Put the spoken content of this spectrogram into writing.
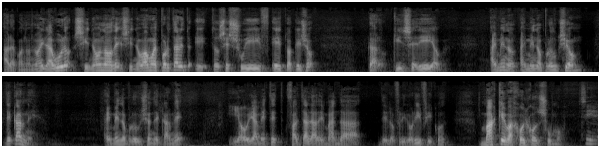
Ahora, cuando no hay laburo, si no, no de, si no vamos a exportar, entonces SWIFT, esto, aquello, claro, 15 días, hay menos, hay menos producción de carne, hay menos producción de carne y obviamente falta la demanda de los frigoríficos, más que bajó el consumo. Sí.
